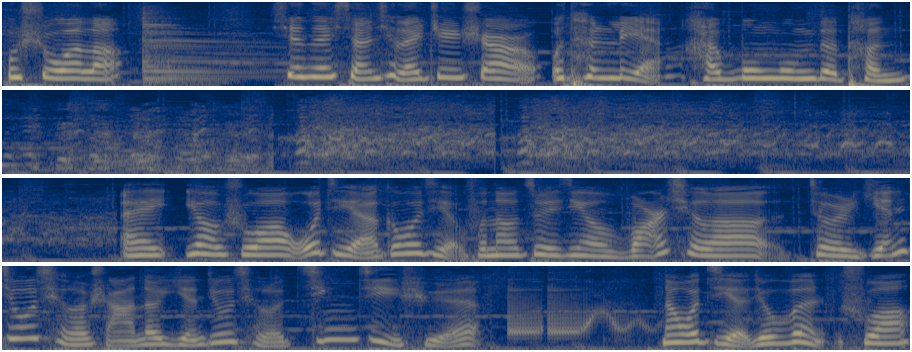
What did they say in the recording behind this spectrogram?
不说了。现在想起来这事儿，我的脸还嗡嗡的疼。哎，要说我姐跟我姐夫呢，最近玩起了，就是研究起了啥呢？研究起了经济学。那我姐就问说：“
